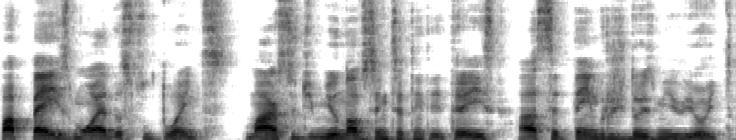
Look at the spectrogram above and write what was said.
Papéis Moedas Flutuantes, março de 1973 a setembro de 2008.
